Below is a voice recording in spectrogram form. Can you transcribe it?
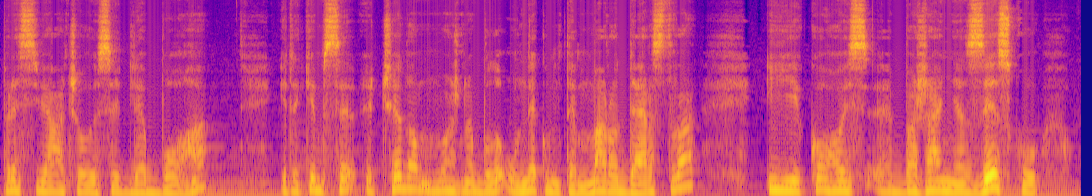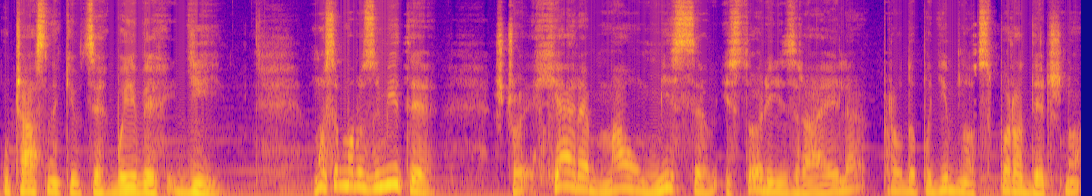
присвячувалися для Бога. І таким чином можна було уникнути мародерства і якогось е, бажання зиску учасників цих бойових дій. Мусимо розуміти, що Херем мав місце в історії Ізраїля правдоподібно спорадично,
